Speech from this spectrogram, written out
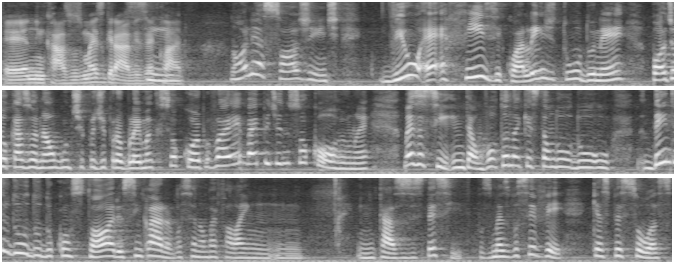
é, em casos mais graves, é Sim. claro. Olha só, gente. Viu? É é físico, além de tudo, né? Pode ocasionar algum tipo de problema que seu corpo vai, vai pedindo socorro, né? Mas assim, então, voltando à questão do. do- dentro do, do, do consultório, assim, claro, você não vai falar em, em, em casos específicos, mas você vê que as pessoas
